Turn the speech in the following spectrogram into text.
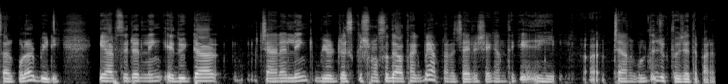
circular BD এই ওয়েবসাইটের লিঙ্ক এই দুইটার চ্যানেলের লিঙ্ক ভিডিও ডিসক্রিপশন দেওয়া থাকবে। আপনারা চাইলে সেখান থেকে এই চ্যানেলগুলোতে যুক্ত হয়ে যেতে পারেন।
